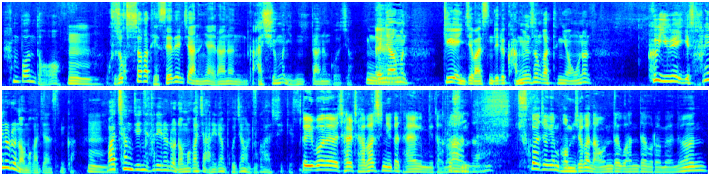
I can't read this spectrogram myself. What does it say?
한 번더 음. 구속 수사가 됐어야 되지 않느냐라는 아쉬움은 있다는 거죠. 네. 왜냐하면 뒤에 이제 말씀드릴 강윤성 같은 경우는 그 이후에 이게 살인으로 넘어가지 않습니까? 음. 마창진이 살인으로 넘어가지 않으려는 보장을 누가 할 수 있겠습니까? 그러니까 이번에 잘 잡았으니까 다행입니다만 그렇습니다. 추가적인 범죄가 나온다고 한다 그러면은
